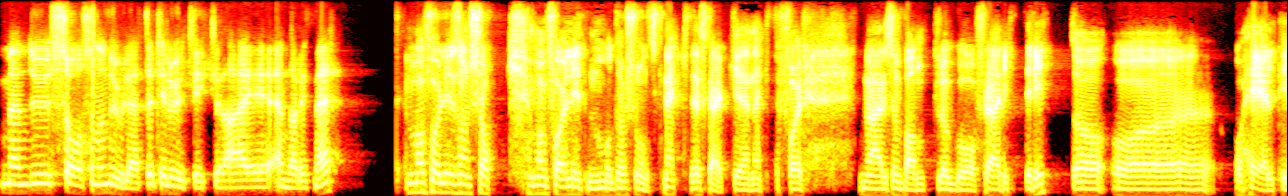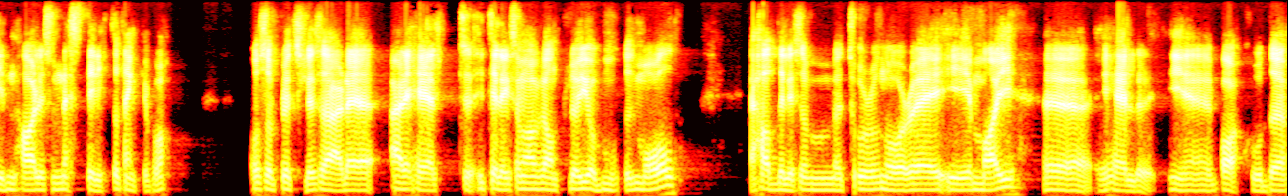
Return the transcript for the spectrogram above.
men du så også noen muligheter til å utvikle deg enda litt mer. Man får litt sånn sjokk, man får en liten motivasjonsknekk, det skal jeg ikke nekte for. Man er liksom vant til å gå fra ritt til ritt og, og, og hele tiden har liksom neste ritt å tenke på. Og så plutselig så er det, er det helt I tillegg er man vant til å jobbe mot et mål. Jeg hadde liksom Tour of Norway i mai eh, i, hele, i bakhodet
